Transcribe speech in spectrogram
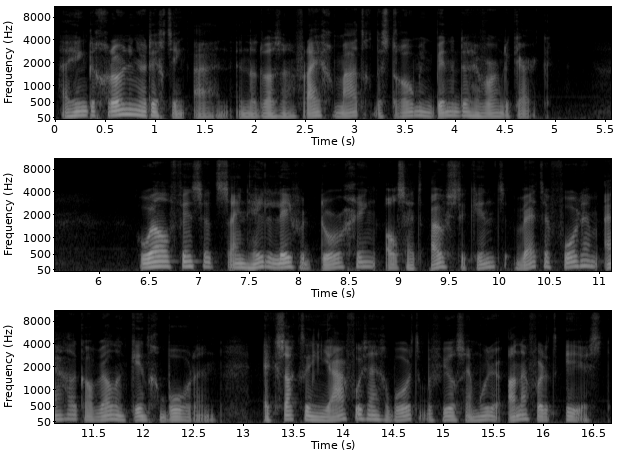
hij hing de Groninger richting aan en dat was een vrij gematigde stroming binnen de hervormde kerk. Hoewel Vincent zijn hele leven doorging als het oudste kind, werd er voor hem eigenlijk al wel een kind geboren. Exact een jaar voor zijn geboorte beviel zijn moeder Anna voor het eerst.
